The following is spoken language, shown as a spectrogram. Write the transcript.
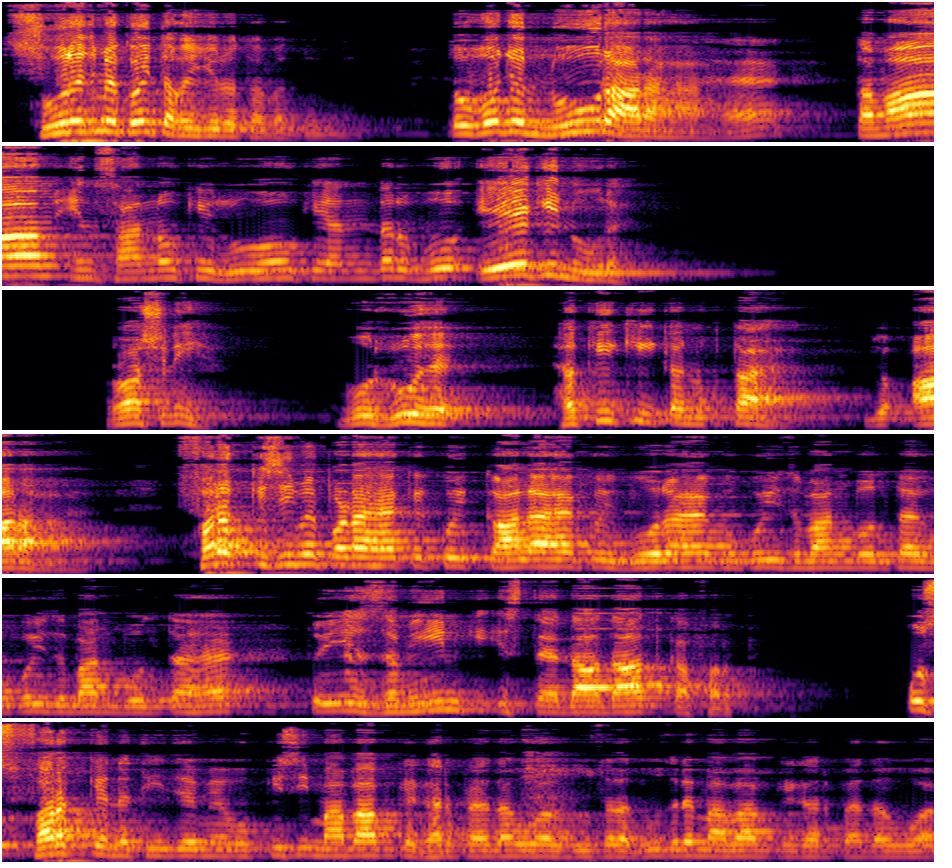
سورج میں کوئی تغیر و تبدل نہیں۔ تو وہ جو نور آ رہا ہے تمام انسانوں کی روحوں کے اندر وہ ایک ہی نور ہے، روشنی ہے، وہ روح حقیقی کا نقطہ ہے جو آ رہا ہے۔ فرق کسی میں پڑا ہے کہ کوئی کالا ہے، کوئی گورا ہے، کوئی کوئی زبان بولتا ہے کوئی زبان بولتا ہے، تو یہ زمین کی استعدادات کا فرق ہے۔ اس فرق کے نتیجے میں وہ کسی ماں باپ کے گھر پیدا ہوا، دوسرا دوسرے ماں باپ کے گھر پیدا ہوا،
